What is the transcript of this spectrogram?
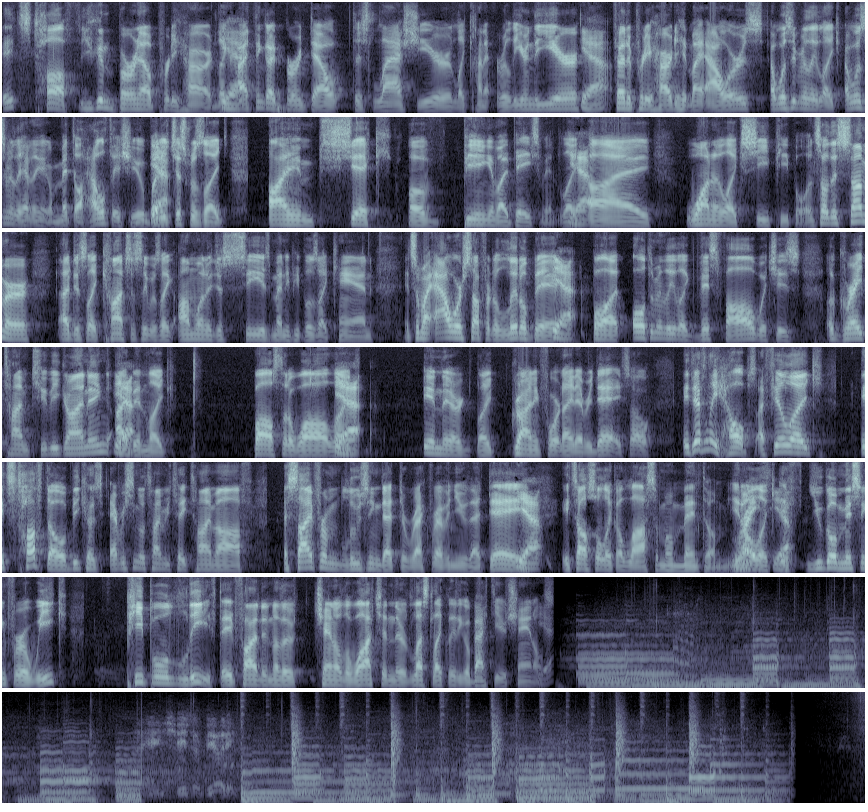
It's tough. You can burn out pretty hard. Like Yeah. I think I burnt out this last year, like kind of earlier in the year. Yeah. Found it pretty hard to hit my hours. I wasn't really like I wasn't really having like a mental health issue, but Yeah. it just was like I am sick of being in my basement. Like Yeah. I want to like see people. And so this summer, I just like consciously was like, I'm gonna just see as many people as I can. And so my hours suffered a little bit. Yeah. But ultimately, like this fall, which is a great time to be grinding, Yeah. I've been like balls to the wall, like Yeah. In there, like grinding Fortnite every day. So it definitely helps. I feel like it's tough though because every single time you take time off, aside from losing that direct revenue that day, Yeah. it's also like a loss of momentum. You Right, know, like yeah. if you go missing for a week, people leave. They find another channel to watch, and they're less likely to go back to your channels. Yeah.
